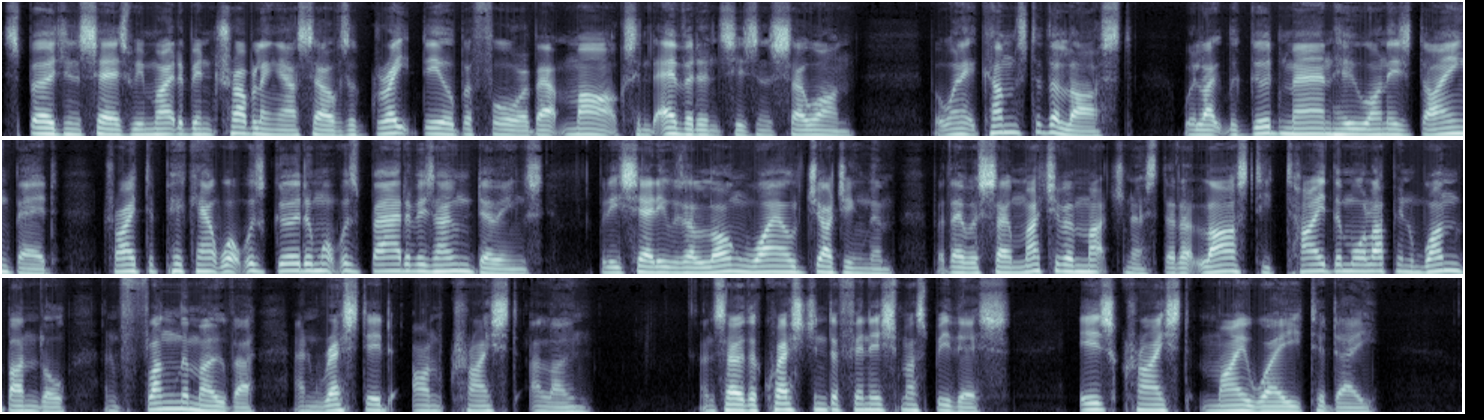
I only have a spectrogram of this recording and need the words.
Spurgeon says we might have been troubling ourselves a great deal before about marks and evidences and so on, but when it comes to the last, we're like the good man who, on his dying bed, tried to pick out what was good and what was bad of his own doings, but he said he was a long while judging them, but they were so much of a muchness that at last he tied them all up in one bundle and flung them over and rested on Christ alone. And so the question to finish must be this Is Christ my way today?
